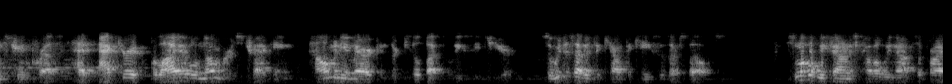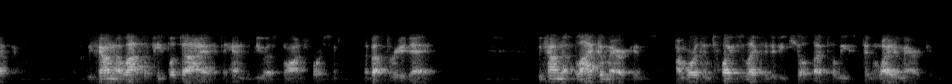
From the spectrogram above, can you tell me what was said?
mainstream press had accurate, reliable numbers tracking how many Americans are killed by police each year. So we decided to count the cases ourselves. Some of what we found is probably not surprising. We found that lots of people die at the hands of U.S. law enforcement, about three a day. We found that black Americans are more than twice as likely to be killed by police than white Americans.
